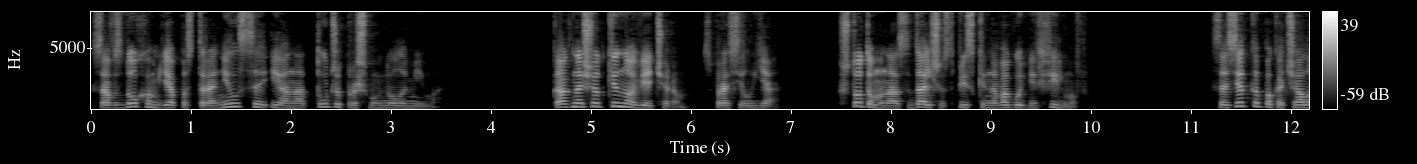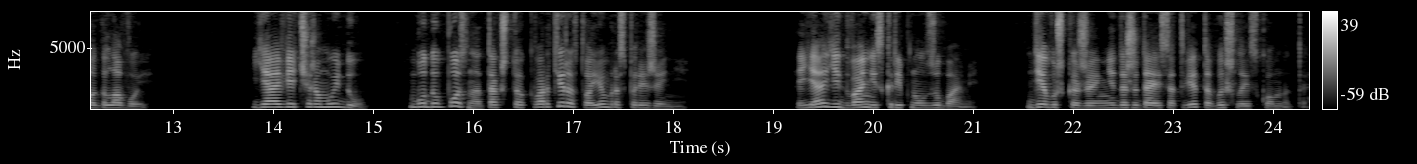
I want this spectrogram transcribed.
Со вздохом я посторонился, и она тут же прошмыгнула мимо. «Как насчет кино вечером?» – спросил я. «Что там у нас дальше в списке новогодних фильмов?» Соседка покачала головой. «Я вечером уйду. Буду поздно, так что квартира в твоем распоряжении». Я едва не скрипнул зубами. Девушка же, не дожидаясь ответа, вышла из комнаты.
